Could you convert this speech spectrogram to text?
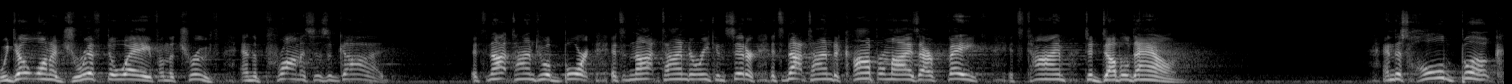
we don't want to drift away from the truth and the promises of God. It's not time to abort. It's not time to reconsider. It's not time to compromise our faith. It's time to double down. And this whole book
